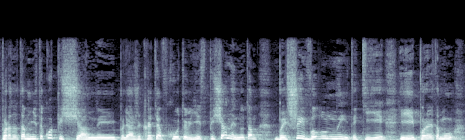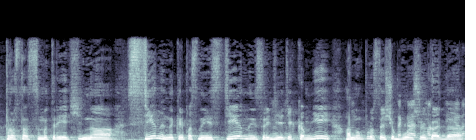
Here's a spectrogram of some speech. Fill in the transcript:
правда там не такой песчаный пляжик, хотя вход есть песчаный, но там большие валуны такие, и поэтому просто смотреть на стены, на крепостные стены среди этих камней, оно просто еще Такая больше, когда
